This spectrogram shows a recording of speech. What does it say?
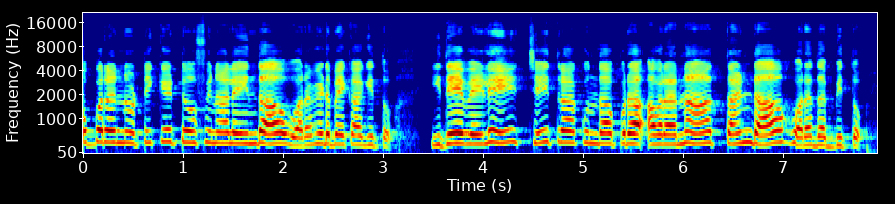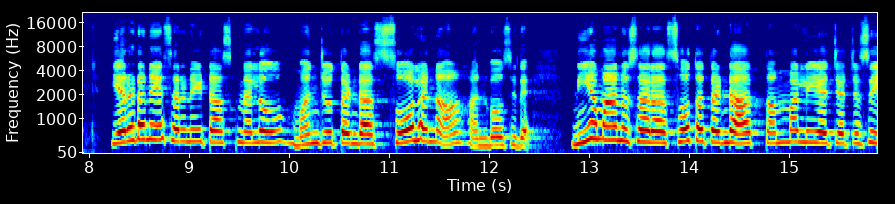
ಒಬ್ಬರನ್ನು ಟಿಕೆಟ್ ಫಿನಾಲೆಯಿಂದ ಹೊರಗಿಡಬೇಕಾಗಿತ್ತು. ಇದೇ ವೇಳೆ ಚೈತ್ರ ಕುಂದಾಪುರ ಅವರನ್ನ ತಂಡ ಹೊರದಬ್ಬಿತ್ತು. ಎರಡನೇ ಸರಣಿ ಟಾಸ್ಕ್ನಲ್ಲೂ ಮಂಜು ತಂಡ ಸೋಲನ್ನು ಅನುಭವಿಸಿದೆ. ನಿಯಮಾನುಸಾರ ಸೋತ ತಂಡ ತಮ್ಮಲ್ಲಿಯೇ ಚರ್ಚಿಸಿ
